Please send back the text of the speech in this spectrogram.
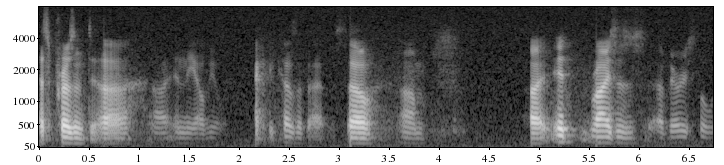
That's present uh, uh, in the alveolar sac because of that. So um, uh, it rises uh, very slowly.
